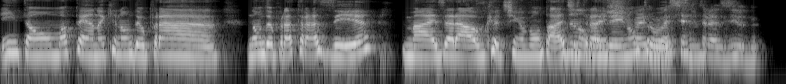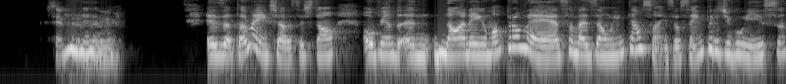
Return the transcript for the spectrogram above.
Então, uma pena que não deu para não deu para trazer, mas era algo que eu tinha vontade não, de trazer e não vai, trouxe. Vai ser trazido. Sem problema. Exatamente, ó, vocês estão ouvindo, eh, não é nenhuma promessa, mas são intenções. Eu sempre digo isso,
